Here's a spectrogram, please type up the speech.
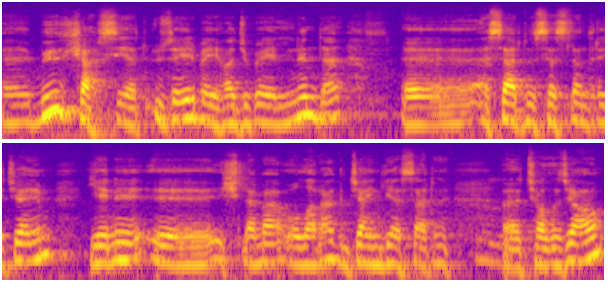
e, büyük şahsiyet Üzeyir Bey Hacıbeyli'nin de e, eserini seslendireceğim yeni e, işleme olarak Cengi eserini e, çalacağım.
